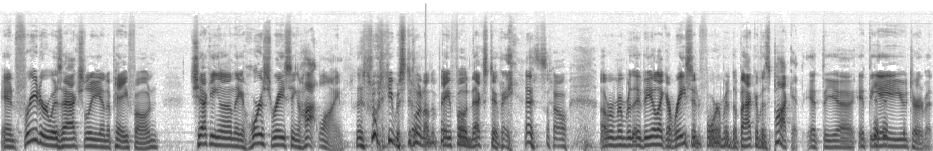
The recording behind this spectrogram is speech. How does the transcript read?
and Frieder was actually in a payphone checking on the horse racing hotline. That's what he was doing on the payphone next to me. so I remember they had like a racing form in the back of his pocket at the uh, at the AAU tournament.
